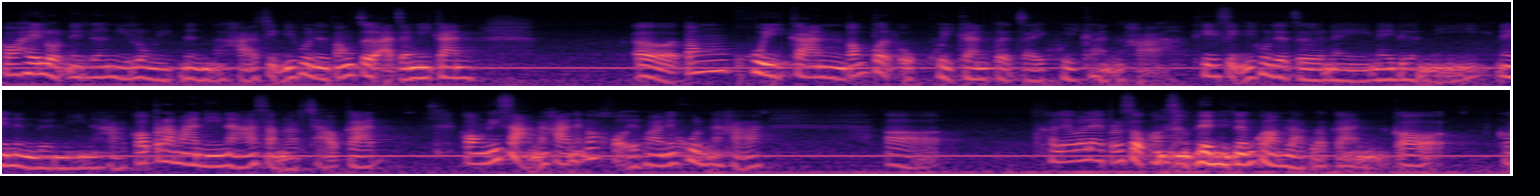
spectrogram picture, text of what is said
ก็ให้ลดในเรื่องนี้ลงนิดนึงนะคะ สิ่งที่คุณจะต้องเจออาจจะมีการ เอ่อต้องคุยกันต้องเปิดอกคุยกันเปิดใจคุยกันค่ะ ที่สิ่งที่คุณจะเจอในในเดือนนี้ในหนึ่งเดือนนี้นะคะ ก็ประมาณนี้นะสำหรับชาวกัดกองที่สามนะคะนั่นก็ขออวยพรให้คุณนะคะเอ่อเขาเรียกว่าอะไรประสบความสำเร็จในเรื่องความรักละกัน ก็ก็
